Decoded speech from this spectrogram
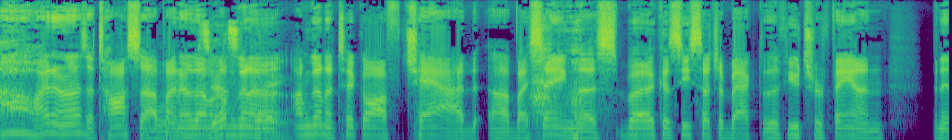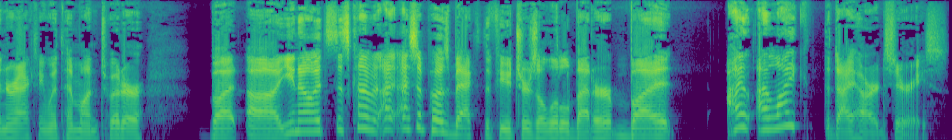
Oh, I don't know. That's a toss up. I Hmm, know that I'm gonna. I'm gonna tick off Chad uh, by saying this, but because he's such a Back to the Future fan, been interacting with him on Twitter. But uh, you know, it's it's kind of I, I suppose Back to the Future is a little better, but I, I like the Die Hard series.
